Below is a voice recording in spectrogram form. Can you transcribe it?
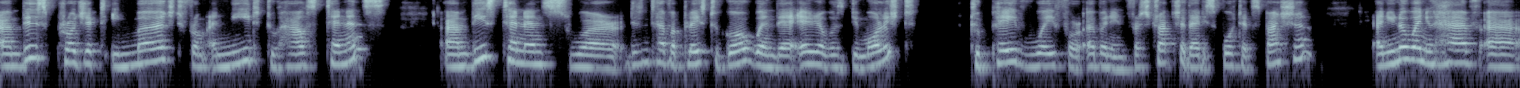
Um, this project emerged from a need to house tenants. Um, these tenants were didn't have a place to go when their area was demolished to pave way for urban infrastructure, that is port expansion. And you know, when you have uh,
